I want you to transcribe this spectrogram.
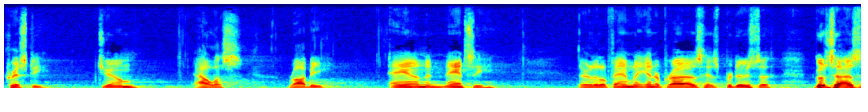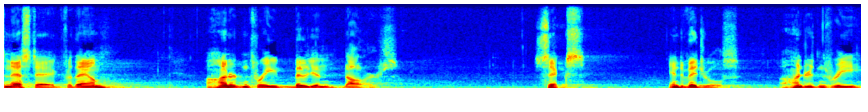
Christy, Jim, Alice, Robbie, Ann, and Nancy, their little family enterprise has produced a good sized nest egg for them $103 billion. Six individuals, $103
